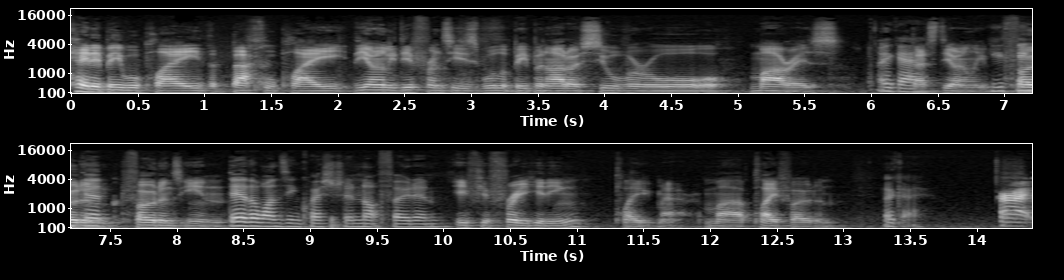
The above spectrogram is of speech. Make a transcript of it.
KDB will play. The back will play. The only difference is will it be Bernardo Silva or Mahrez? Okay. That's the only. You think Foden. that- Foden's in. They're the ones in question, not Foden. If you're free hitting, play Ma, Ma, play Foden. Okay. All right,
